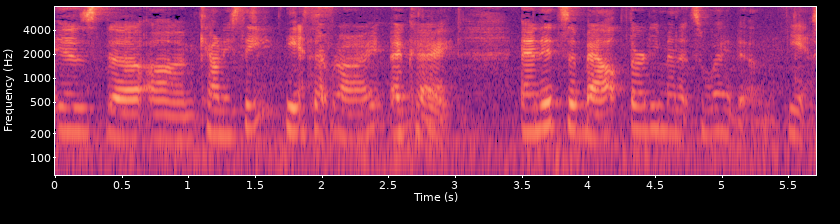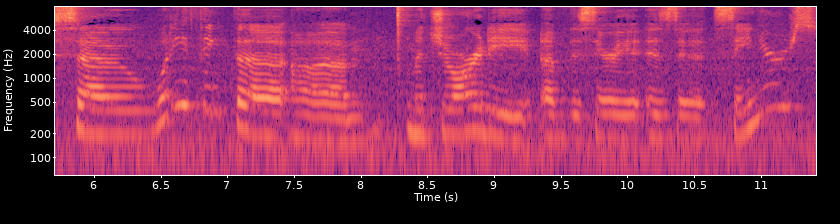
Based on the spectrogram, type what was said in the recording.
is the um, county seat. Yes. Is that right? Okay. Correct. And it's about 30 minutes away then. Yes. So what do you think the um, majority of this area is? It seniors?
